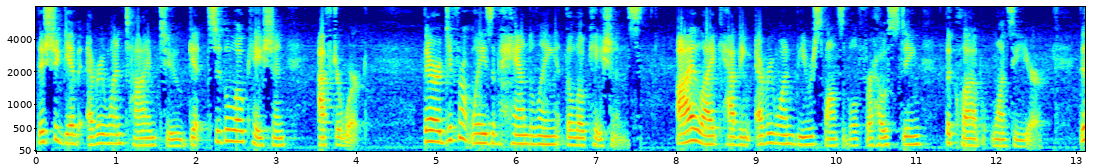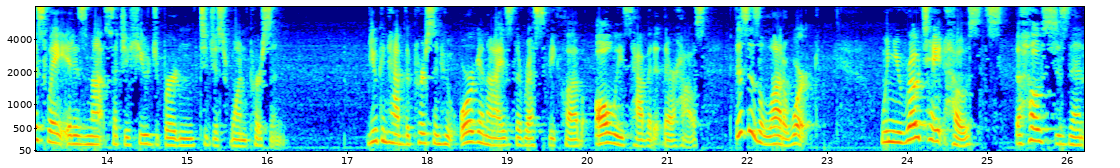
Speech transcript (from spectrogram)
This should give everyone time to get to the location after work. There are different ways of handling the locations. I like having everyone be responsible for hosting the club once a year. This way, it is not such a huge burden to just one person you can have the person who organized the recipe club always have it at their house. This is a lot of work. When you rotate hosts, the host is then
